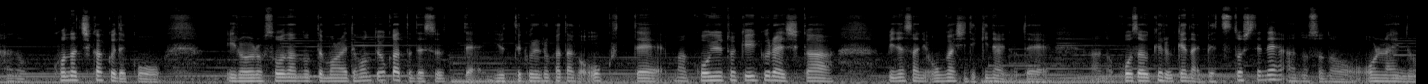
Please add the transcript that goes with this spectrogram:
あのこんな近くでこういろいろ相談乗ってもらえて本当良かったですって言ってくれる方が多くて、まあ、こういう時ぐらいしか皆さんに恩返しできないのであの講座受ける受けない別としてねあのそのオンラインの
